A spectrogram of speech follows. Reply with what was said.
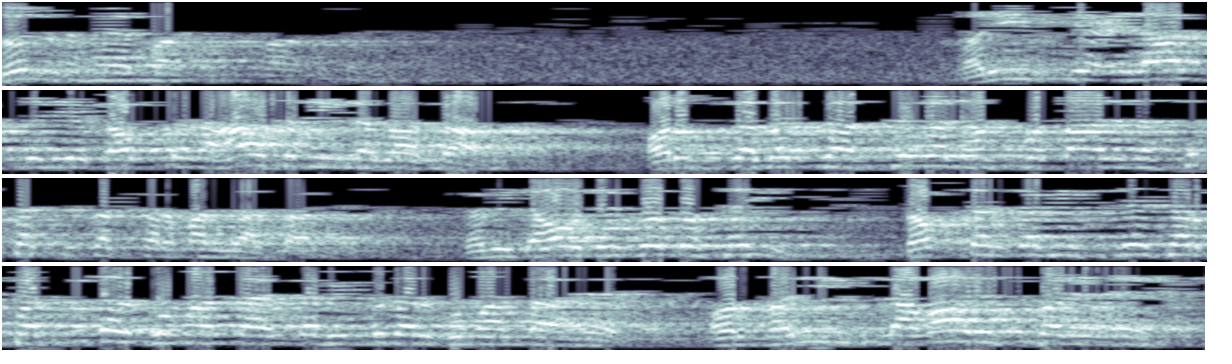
ظلم ہے پاکستان میں۔ غریب کے علاج کے لیے ڈاکٹر ہاتھ نہیں لگاتا اور اس کا بچہ سول ہسپتال میں سکٹ سکٹ کر مر جاتا ہے۔ کبھی جاؤ دیکھو تو صحیح، ڈاکٹر کبھی اسٹیشن پر کدھر گھماتا ہے، کبھی کدھر گھماتا ہے اور غریب لوارس پڑے ہیں۔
